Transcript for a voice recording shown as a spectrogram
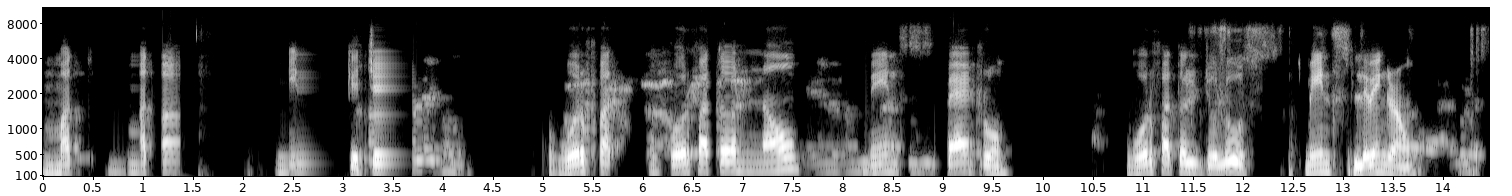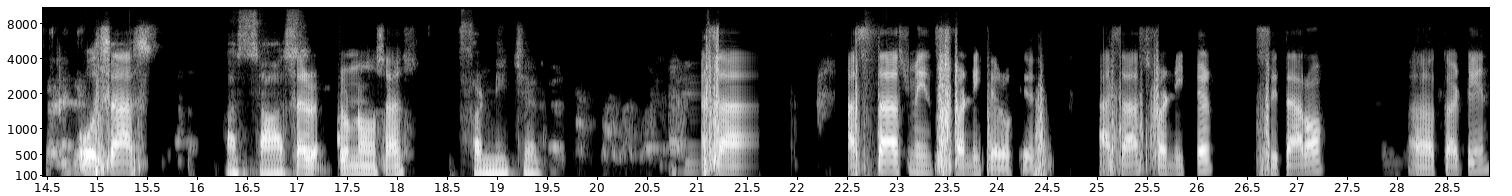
मत मत मीन किचन गोरफा गोरफा तो नौ मीन्स बेडरूम गोरफातुल जुलूस मीन्स लिविंग रूम ओसास असास सर दोनों ओसास फर्नीचर। असास असास मीन्स फर्नीचर ओके असास फर्नीचर सितारो curtain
